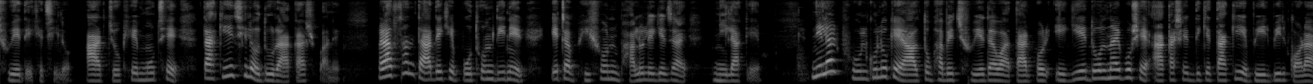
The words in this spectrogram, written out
ছুঁয়ে দেখেছিল আর চোখে মুছে তাকিয়েছিল দূর আকাশ পানে রাফসান তা দেখে প্রথম দিনের এটা ভীষণ ভালো লেগে যায় নীলাকে। নীলার ফুলগুলোকে আলতোভাবে ছুঁয়ে দেওয়া, তারপর এগিয়ে দোলনায় বসে আকাশের দিকে তাকিয়ে বিড়বিড় করা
